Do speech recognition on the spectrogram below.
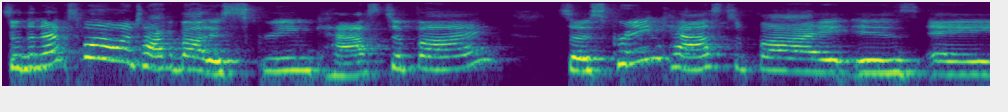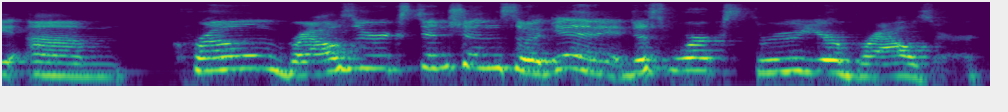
So the next one I want to talk about is Screencastify. So Screencastify is a um, Chrome browser extension. So again, it just works through your browser,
